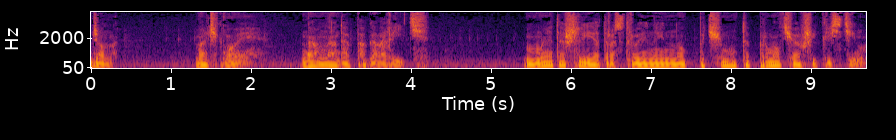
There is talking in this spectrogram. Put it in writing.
Джон, мальчик мой, нам надо поговорить. Мы отошли от расстроенной, но почему-то промолчавшей Кристин.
